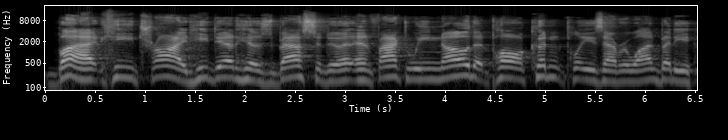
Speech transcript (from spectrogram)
But he tried. He did his best to do it. In fact, we know that Paul couldn't please everyone, but he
